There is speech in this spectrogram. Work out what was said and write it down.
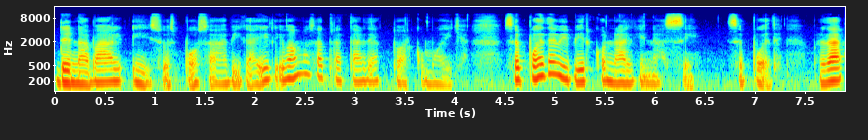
de Naval y su esposa Abigail y vamos a tratar de actuar como ella. Se puede vivir con alguien así, se puede. ¿Verdad?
